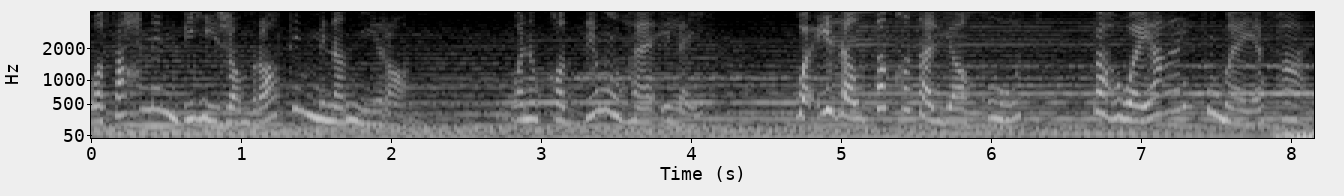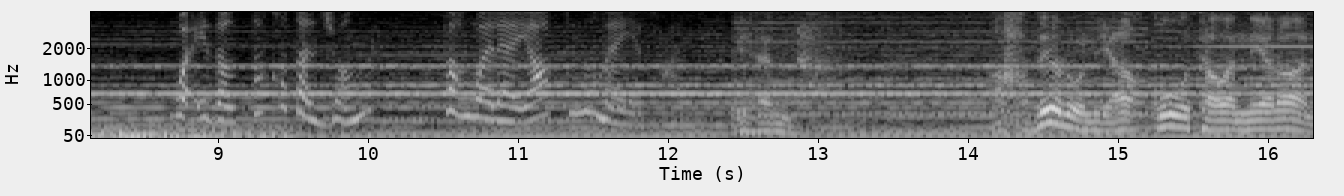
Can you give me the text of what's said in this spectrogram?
وصحن به جمرات من النيران ونقدمها إليه. وإذا التقط الياقوت فهو يعرف ما يفعل. وإذا التقط الجمر فهو لا يعقل ما يفعل. إذا أحضروا الياقوت والنيران.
